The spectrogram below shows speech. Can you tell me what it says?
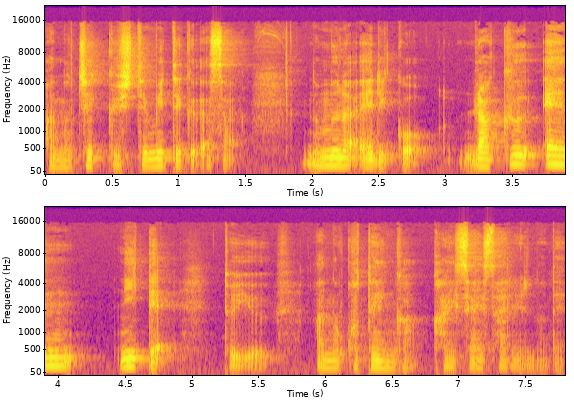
あのチェックしてみてください。野村恵里子楽園にてというあの個展が開催されるので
